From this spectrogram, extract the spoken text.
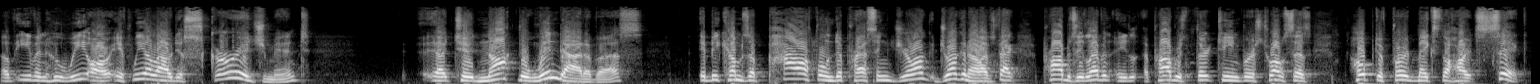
of even who we are, if we allow discouragement uh, to knock the wind out of us, it becomes a powerful and depressing drug, drug in our lives. In fact, Proverbs 11, uh, Proverbs 13, verse 12 says, "Hope deferred makes the heart sick."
